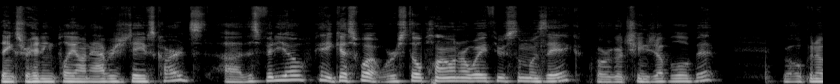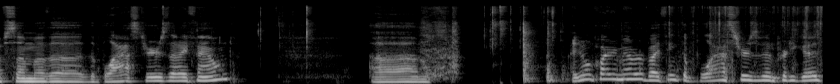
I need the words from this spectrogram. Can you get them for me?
Thanks for hitting play on Average Dave's Cards. Uh, this video, hey, guess what? We're still plowing our way through some Mosaic, but we're going to change it up a little bit. We'll open up some of the, the blasters that I found. Um, I don't quite remember, but I think the blasters have been pretty good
